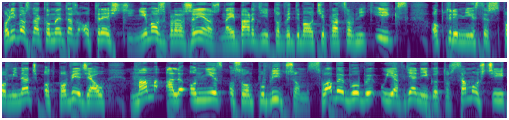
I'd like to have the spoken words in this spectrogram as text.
ponieważ na komentarz o treści nie masz wrażenia, że najbardziej to wydymał cię pracownik X, o którym nie chcesz wspominać, odpowiedział: Mam, ale on nie jest osobą publiczną. Słabe byłoby ujawnianie jego tożsamości,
